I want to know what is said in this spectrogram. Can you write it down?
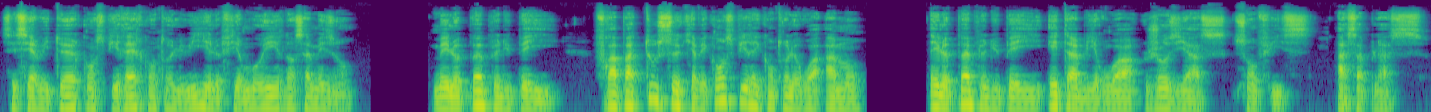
Ses serviteurs conspirèrent contre lui et le firent mourir dans sa maison. Mais le peuple du pays frappa tous ceux qui avaient conspiré contre le roi Amon, et le peuple du pays établit roi Josias, son fils, à sa place.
